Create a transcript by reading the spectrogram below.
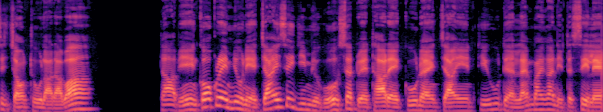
စစ်ကြောင်းထိုးလာတာပါ။ဒါအပြင်ကော့ကရိတ်မြို့နယ်ကြိုင်းစိတ်ကြီးမြို့ကိုဆက်တွယ်ထားတဲ့ကိုးတိုင်ကြိုင်းတီဟုတန်လမ်းပိုင်းကနေတစေလဲ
